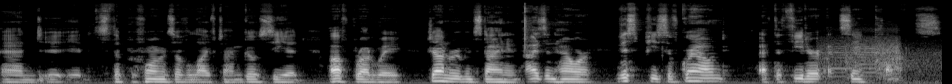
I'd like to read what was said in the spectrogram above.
and it, it's the performance of a lifetime. Go see it off Broadway. John Rubinstein and Eisenhower. This piece of ground at the theater at St. Clement's.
